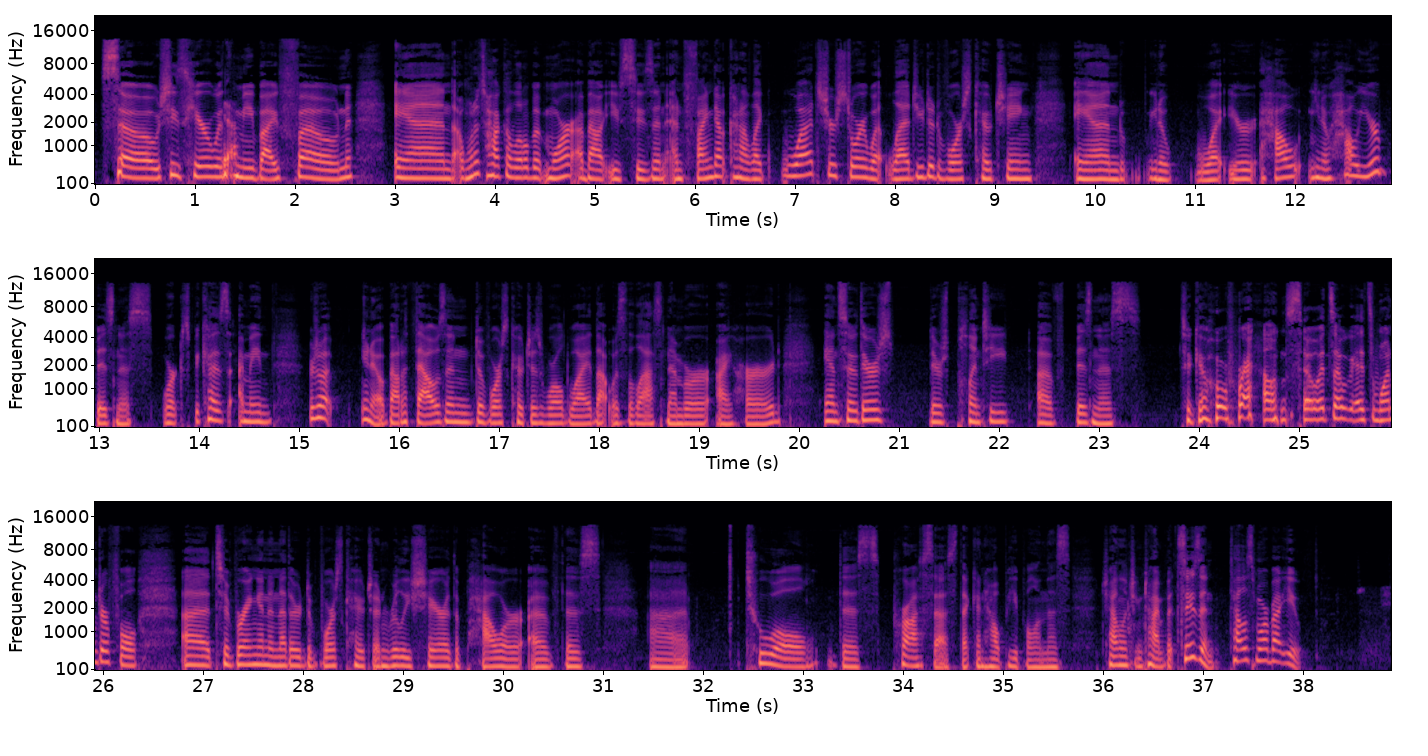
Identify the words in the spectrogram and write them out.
So she's here with Yeah. me by phone. And I want to talk a little bit more about you, Susan, and find out kind of like what's your story, what led you to divorce coaching, and, you know, what your, how, you know, how your business works. Because, I mean, there's what, you know, about a thousand divorce coaches worldwide. That was the last number I heard. And so there's, there's plenty of business to go around. So it's it's wonderful uh, to bring in another divorce coach and really share the power of this uh, tool, this process that can help people in this challenging time. But Susan, tell us more about you.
